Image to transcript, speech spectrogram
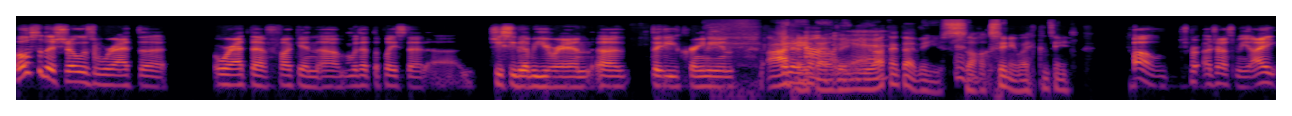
most of the shows were at the were at that fucking um was at the place that uh GCW ran uh the Ukrainian. I And then- hate Oh, that venue. yeah. I think that venue sucks. Anyway, continue. Oh, tr- uh, trust me, I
